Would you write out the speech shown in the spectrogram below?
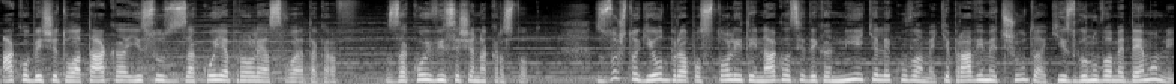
Ако беше тоа така, Исус за кој ја пролеа својата крв? За кој висеше на крстот? Зошто ги одбра апостолите и нагласи дека ние ќе лекуваме, ќе правиме чуда, ќе изгонуваме демони?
